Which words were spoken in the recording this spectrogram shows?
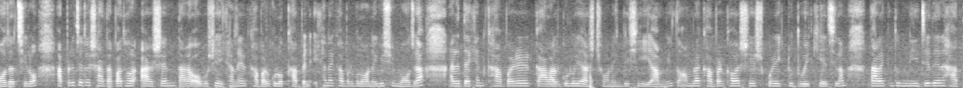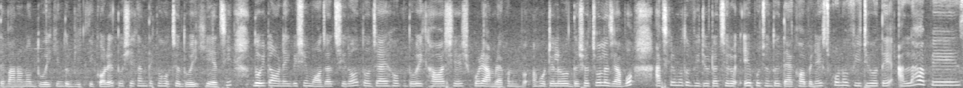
মজা ছিল। আপনারা যেটা সাদা পাথর আসেন, তারা অবশ্যই এখানের খাবারগুলো খাবেন। এখানে খাবারগুলো অনেক বেশি মজা। আর দেখেন খাবারের কালারগুলোই আসছে অনেক বেশি ইয়ামি তো আমরা খাবার খাওয়া শেষ করে একটু দই খেয়েছিলাম। তারা কিন্তু নিজেদের হাতে বানানো দই কিন্তু বিক্রি করে। তো সেখান থেকে হচ্ছে দই খেয়েছি। দইটা অনেক বেশি মজা ছিল। তো যাই হোক, দই খাওয়া শেষ করে আমরা এখন হোটেলের উদ্দেশ্যে চলে যাব। আজকের মতো ভিডিওটা ছিল এ পর্যন্ত দেখা হবে নেক্সট কোনো ভিডিওতে। আল্লাহ হাফেজ।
